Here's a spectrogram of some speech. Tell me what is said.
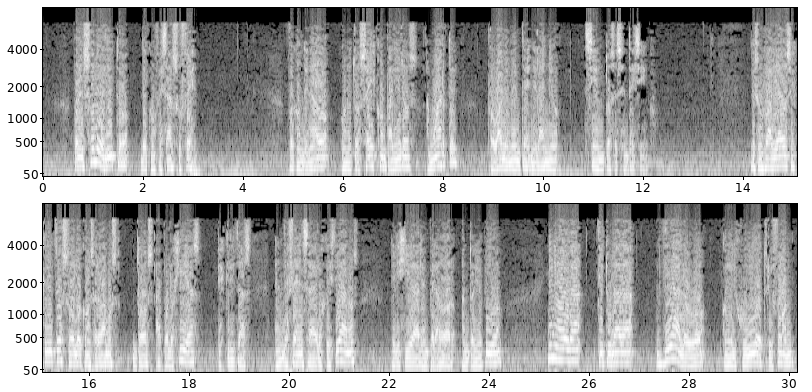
por el solo delito de confesar su fe. Fue condenado con otros seis compañeros a muerte, probablemente en el año 165. De sus variados escritos solo conservamos dos apologías escritas en defensa de los cristianos, dirigida al emperador Antonio Pío, y una obra titulada Diálogo con el judío Trifón,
